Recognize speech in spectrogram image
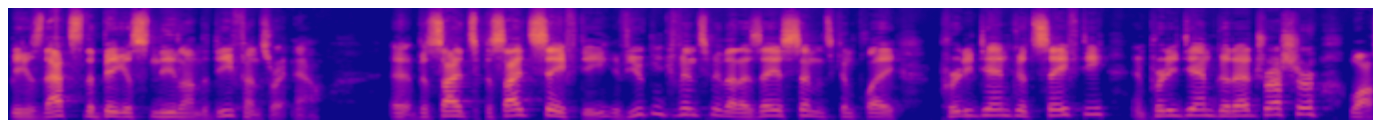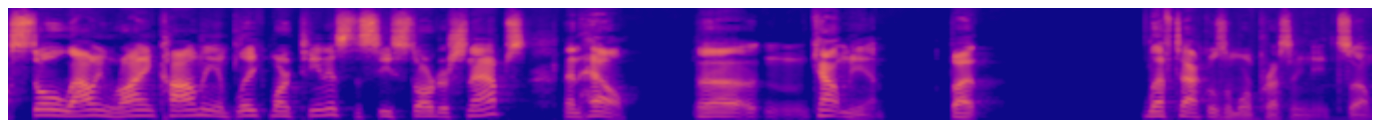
because that's the biggest need on the defense right now uh, besides besides safety, if you can convince me that Isaiah Simmons can play pretty damn good safety and pretty damn good edge rusher while still allowing Ryan Connelly and Blake Martinez to see starter snaps, then hell, uh, count me in. But left tackle is a more pressing need. So,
